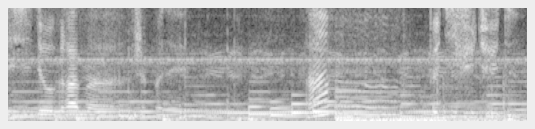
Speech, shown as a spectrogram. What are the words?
les idéogrammes euh, japonais. Ah, petit futut.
